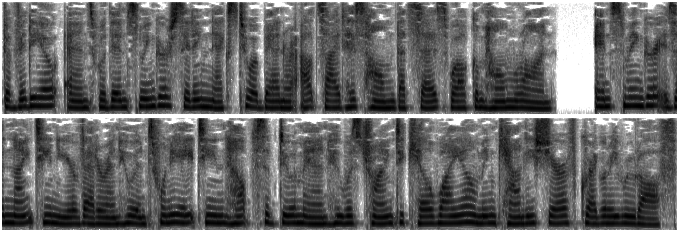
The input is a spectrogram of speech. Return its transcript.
The video ends with Ensminger sitting next to a banner outside his home that says Welcome Home Ron. Ensminger is a 19 year veteran who in 2018 helped subdue a man who was trying to kill Wyoming County Sheriff Gregory Rudolph.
